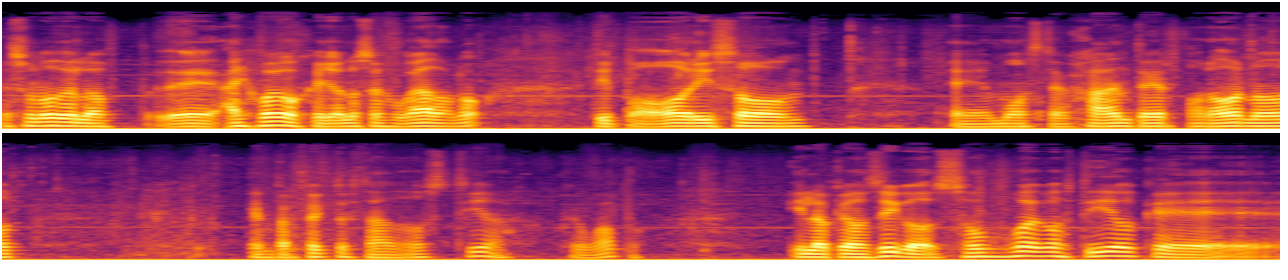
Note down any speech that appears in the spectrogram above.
Es uno de los... eh, hay juegos que yo los he jugado, ¿no? Tipo Horizon, eh, Monster Hunter, For Honor. En perfecto estado. Hostia, qué guapo. Y lo que os digo, son juegos, tío, que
